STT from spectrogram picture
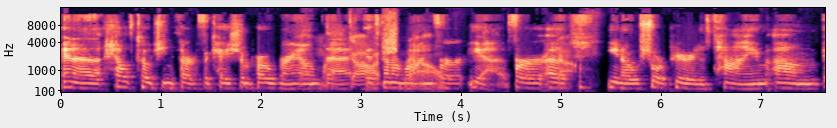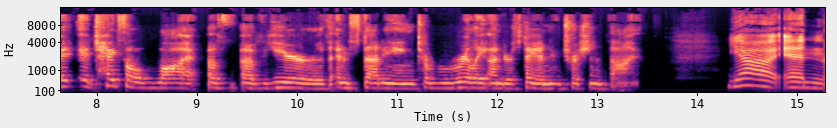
in a health coaching certification program oh that gosh, is going to run no. for yeah for a no. you know short period of time um it, it takes a lot of of years and studying to really understand nutrition science yeah and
